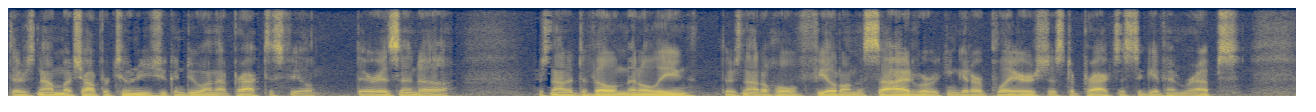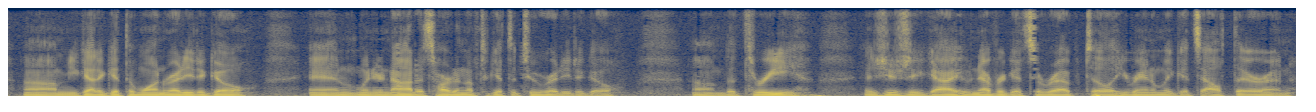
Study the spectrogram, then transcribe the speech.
there's not much opportunities you can do on that practice field. There isn't a there's not a developmental league. There's not a whole field on the side where we can get our players just to practice to give him reps. Um, you got to get the one ready to go, and when you're not, it's hard enough to get the two ready to go. Um, the three is usually a guy who never gets a rep till he randomly gets out there, and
